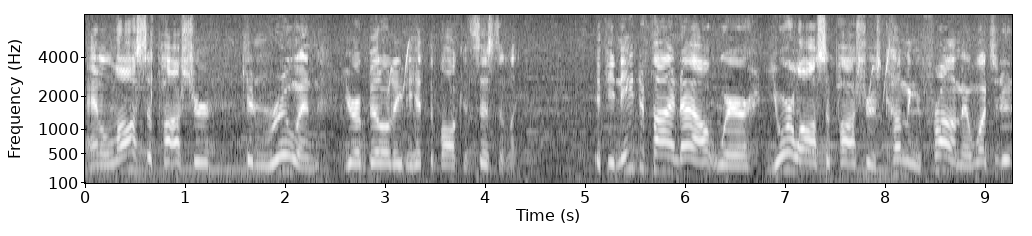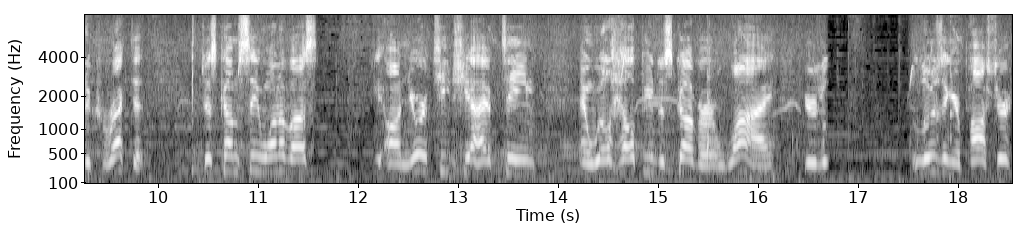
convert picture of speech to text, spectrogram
And a loss of posture can ruin your ability to hit the ball consistently. If you need to find out where your loss of posture is coming from and what to do to correct it, just come see one of us on your TGIF team and we'll help you discover why you're losing your posture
